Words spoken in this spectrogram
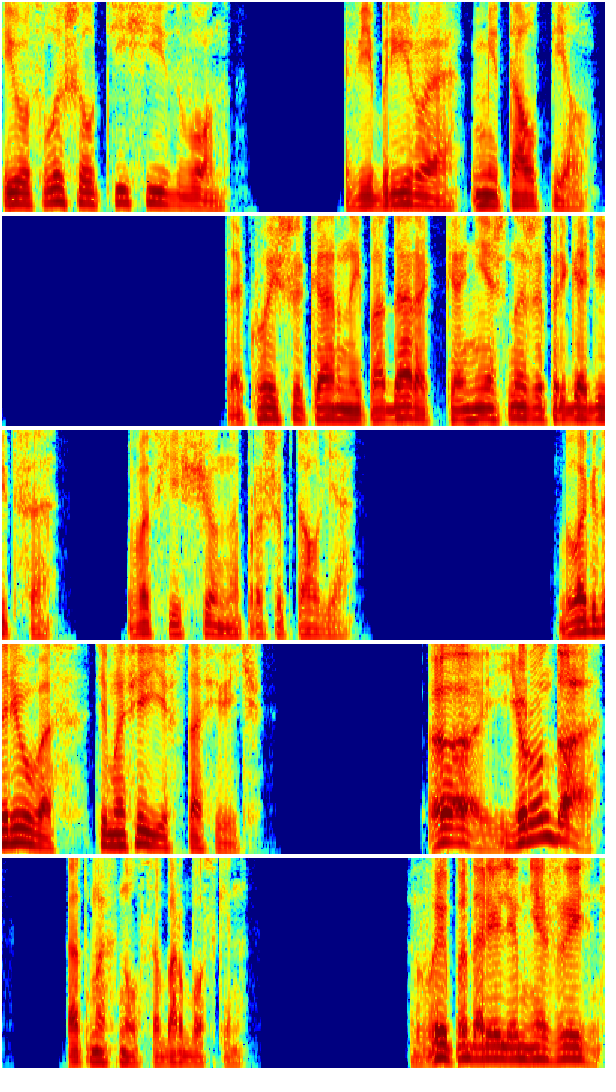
и услышал тихий звон. Вибрируя, металл пел. «Такой шикарный подарок, конечно же, пригодится», — восхищенно прошептал я. «Благодарю вас, Тимофей Евстафьевич». «А, ерунда!» — отмахнулся Барбоскин. «Вы подарили мне жизнь,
